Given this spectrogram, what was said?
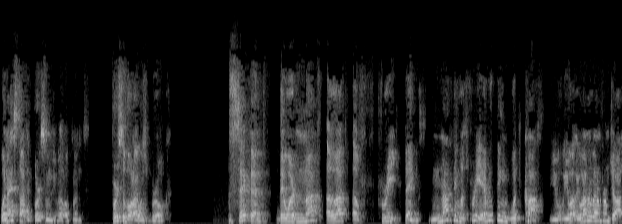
When I started personal development, first of all, I was broke. Second, there were not a lot of free things. Nothing was free. Everything would cost. You, you, you want to learn from John,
